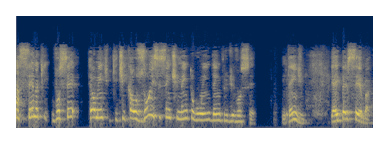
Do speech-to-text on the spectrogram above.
a cena que você realmente que te causou esse sentimento ruim dentro de você. Entende? E aí perceba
